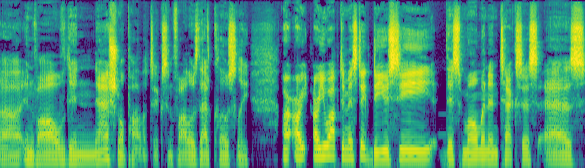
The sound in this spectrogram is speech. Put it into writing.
uh, involved in national politics and follows that closely. Are, are are you optimistic? Do you see this moment in Texas as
